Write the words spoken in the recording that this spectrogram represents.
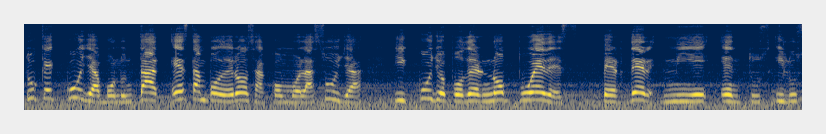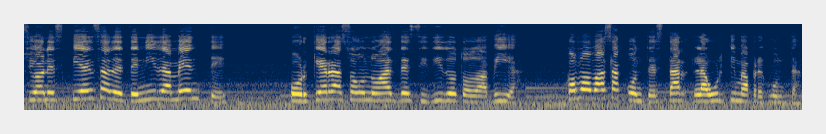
tú que cuya voluntad es tan poderosa como la suya y cuyo poder no puedes perder ni en tus ilusiones, piensa detenidamente por qué razón no has decidido todavía. ¿Cómo vas a contestar la última pregunta?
